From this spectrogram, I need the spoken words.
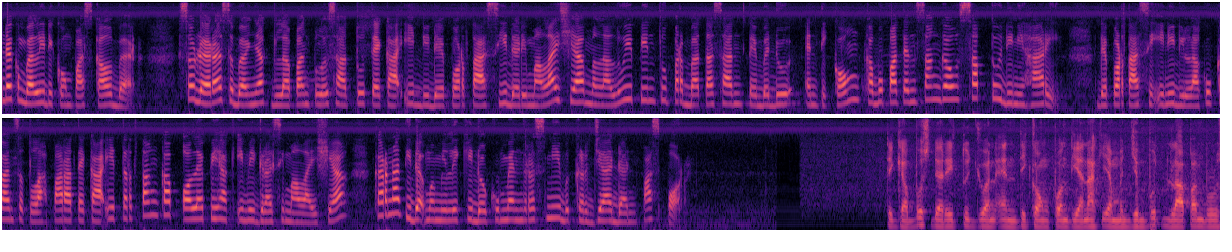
Anda kembali di Kompas Kalbar. Saudara sebanyak 81 TKI dideportasi dari Malaysia melalui pintu perbatasan Tebedu Entikong, Kabupaten Sanggau, Sabtu dini hari. Deportasi ini dilakukan setelah para TKI tertangkap oleh pihak imigrasi Malaysia karena tidak memiliki dokumen resmi bekerja dan paspor. Tiga bus dari tujuan Entikong Pontianak yang menjemput 81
